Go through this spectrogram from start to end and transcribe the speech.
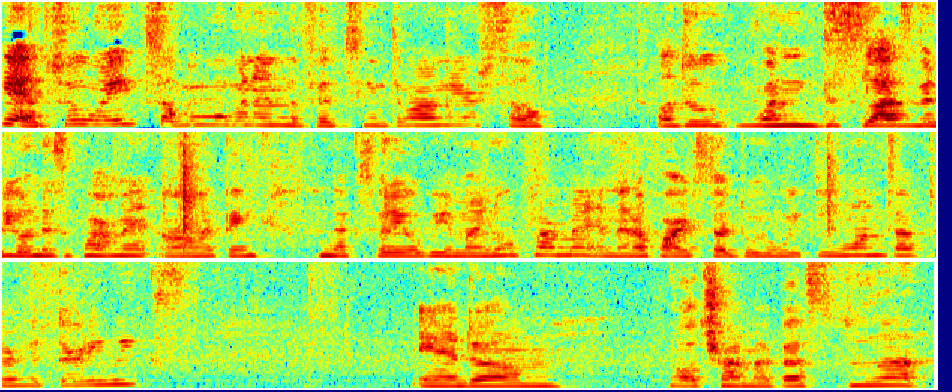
Yeah, in two weeks. I'll be moving in the 15th around here, so I'll do one this last video in this apartment. Um, I think the next video will be in my new apartment, and then I'll probably start doing weekly ones after I hit 30 weeks. And um, I'll try my best to do that.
